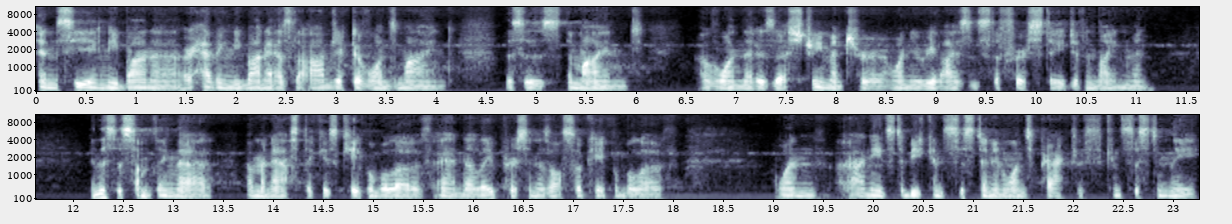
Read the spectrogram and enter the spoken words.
And seeing Nibbana, or having Nibbana as the object of one's mind, this is the mind of one that is a stream enterer, one who realizes the first stage of enlightenment. And this is something that a monastic is capable of, and a layperson is also capable of. One uh, needs to be consistent in one's practice, consistently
